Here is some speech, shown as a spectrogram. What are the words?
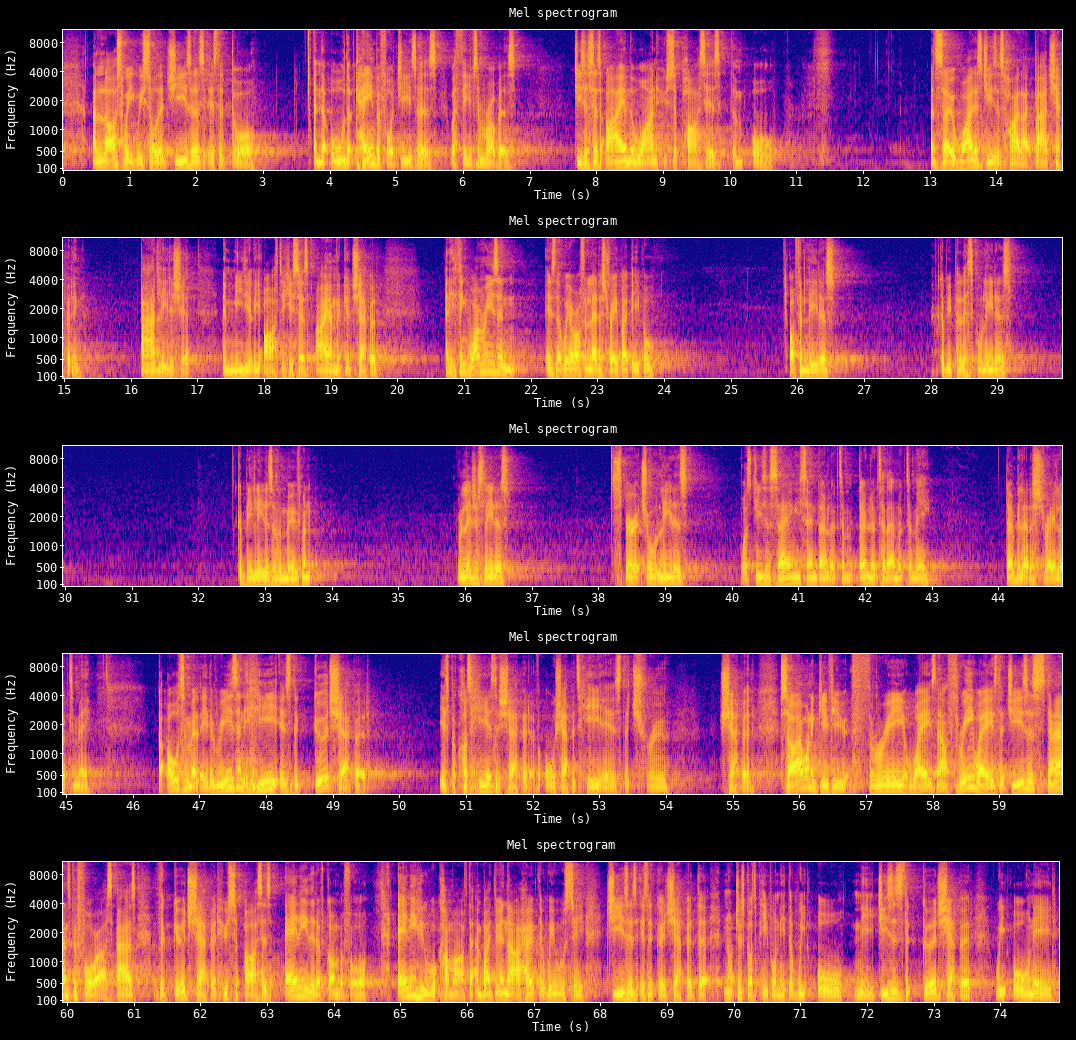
And last week we saw that Jesus is the door and that all that came before Jesus were thieves and robbers. Jesus says, I am the one who surpasses them all. And so, why does Jesus highlight bad shepherding, bad leadership, immediately after he says, I am the good shepherd? And I think one reason is that we are often led astray by people often leaders, could be political leaders, could be leaders of a movement, religious leaders, spiritual leaders. What's Jesus saying? He's saying, don't look to me, don't look to them, look to me. Don't be led astray, look to me. But ultimately, the reason he is the good shepherd is because he is the shepherd of all shepherds. He is the true shepherd. So I want to give you three ways now, three ways that Jesus stands before us as the good shepherd who surpasses any that have gone before, any who will come after. And by doing that, I hope that we will see Jesus is a good shepherd that not just God's people need, that we all need. Jesus is the good shepherd we all need.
